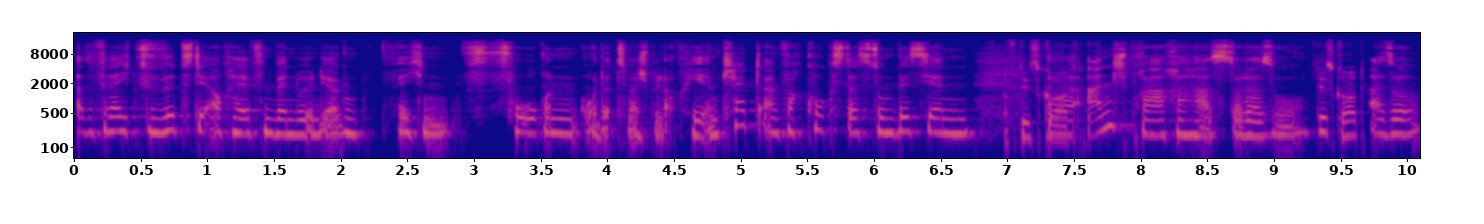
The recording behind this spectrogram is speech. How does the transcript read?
also vielleicht würde es dir auch helfen, wenn du in irgendwelchen Foren oder zum Beispiel auch hier im Chat einfach guckst, dass du ein bisschen äh, Ansprache hast oder so. Discord. Also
